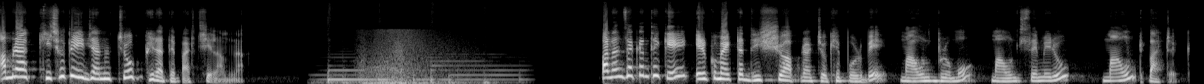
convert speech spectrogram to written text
আমরা কিছুতেই যেন চোখ ফেরাতে পারছিলাম না। পানানজাকান থেকে এরকম একটা দৃশ্য আপনার চোখে পড়বে। Mount Bromo, mount Semeru, mount Batok.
